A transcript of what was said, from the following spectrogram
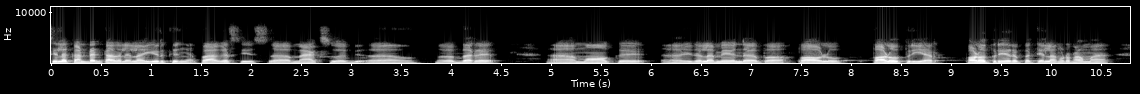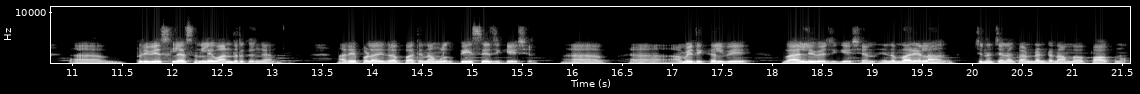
சில கண்டென்ட் அதுலலாம் இருக்குங்க. இப்போ அகஸ்டிஸ், மேக்ஸ் வெப் வெப்பரு மாக்கு இதெல்லாமே இந்த பாலோ பாலோ பிரியர் பாலோ பிரியரை பற்றியெல்லாம் கூட நம்ம ப்ரீவியஸ் லெசன்லேயே வந்திருக்குங்க. அதே போல் இதில் பார்த்தீங்கன்னா, உங்களுக்கு பீஸ் எஜுகேஷன், அமைதி கல்வி, வேல்யூ எஜுகேஷன் இந்த மாதிரியெல்லாம் சின்ன சின்ன கண்டென்ட்டை நம்ம பார்க்கணும்.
